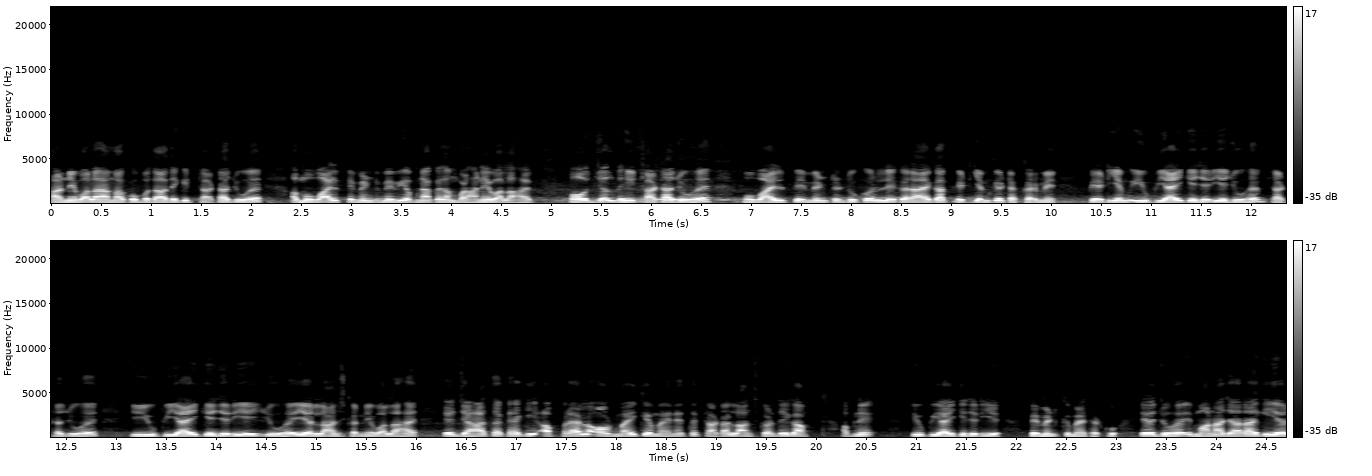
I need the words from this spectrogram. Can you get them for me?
आने वाला है। हम आपको बता दें कि टाटा जो है, अब मोबाइल पेमेंट में भी अपना कदम बढ़ाने वाला है। बहुत जल्द ही टाटा जो है, मोबाइल पेमेंट जो कर लेकर आएगा पेटीएम के टक्कर में। पेटीएम यूपीआई के ज़रिए जो है टाटा जो है यूपीआई के ज़रिए जो है यह लॉन्च करने वाला है। ये जहाँ तक है कि अप्रैल और मई के महीने तक टाटा लॉन्च कर देगा अपने यूपीआई के ज़रिए पेमेंट के मेथड को। यह जो है, माना जा रहा है कि यह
